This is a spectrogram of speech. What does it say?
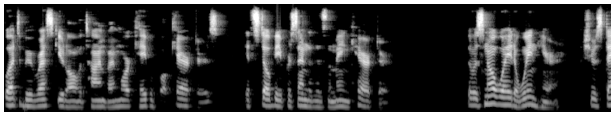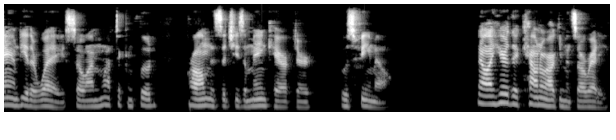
who had to be rescued all the time by more capable characters, yet still be presented as the main character. There was no way to win here. She was damned either way, so I'm left to conclude the problem is that she's a main character who is female. Now I hear the counter arguments already.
